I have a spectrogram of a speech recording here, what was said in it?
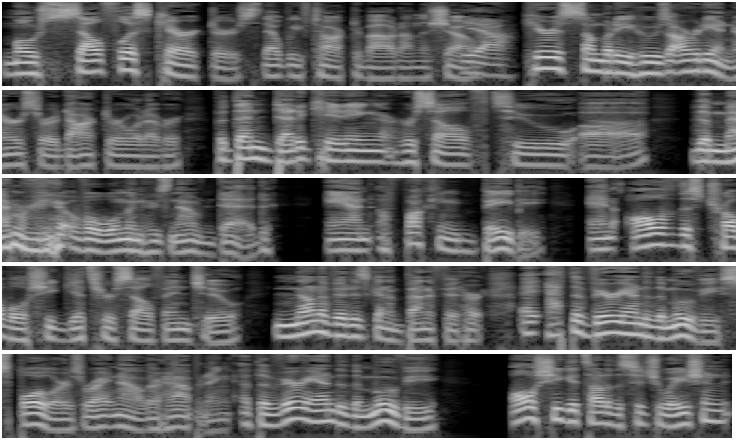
most selfless characters that we've talked about on the show. Yeah. Here is somebody who's already a nurse or a doctor or whatever, but then dedicating herself to uh, the memory of a woman who's now dead and a fucking baby. And all of this trouble she gets herself into, none of it is going to benefit her. At the very end of the movie, spoilers right now, they're happening. At the very end of the movie, all she gets out of the situation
